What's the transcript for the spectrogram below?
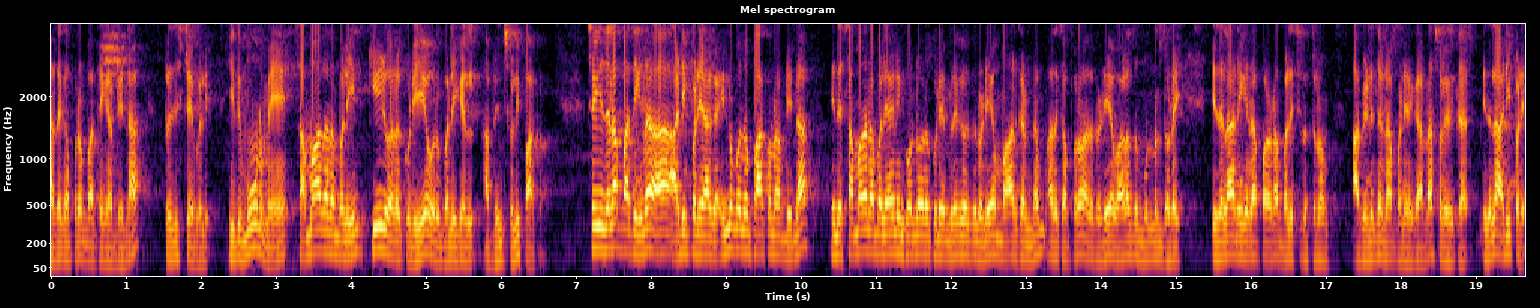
அதுக்கப்புறம் பார்த்தீங்க அப்படின்னா பிரதிஷ்டை பலி. இது மூணுமே சமாதான பலியின் கீழ் வரக்கூடிய ஒரு பலிகள் அப்படின்னு சொல்லி பார்க்கணும். ஸோ இதெல்லாம் பார்த்தீங்கன்னா அடிப்படையாக இன்னும் கொஞ்சம் பார்க்கணும் அப்படின்னா இந்த சமாதான பலியாக நீங்கள் கொண்டு வரக்கூடிய மிருகத்தினுடைய மார்க்கண்டம் அதுக்கப்புறம் அதனுடைய வலது முன்னந்தொடை இதெல்லாம் நீங்கள் என்ன பண்ணணும்னா பலி செலுத்தணும் அப்படின்னு என்ன பண்ணியிருக்காருன்னா சொல்லியிருக்காரு. இதெல்லாம் அடிப்படை.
